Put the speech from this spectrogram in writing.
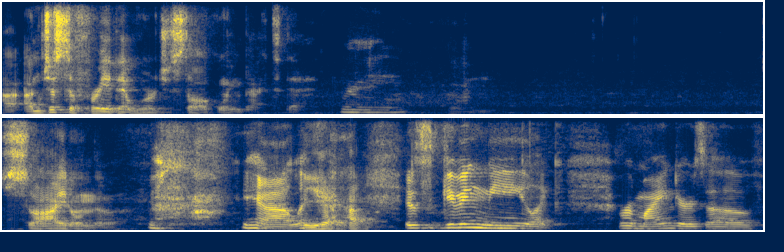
I, I'm just afraid that we're just all going back to that. Right. Um, so I don't know. Yeah. Like yeah, it's giving me like reminders of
